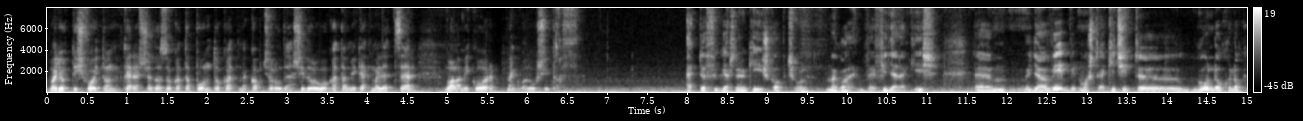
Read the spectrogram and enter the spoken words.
Vagy ott is folyton keresed azokat a pontokat, meg kapcsolódási dolgokat, amiket majd egyszer valamikor megvalósítasz? ettől függetlenül ki is kapcsol, meg a figyelek is. Ugye a VB, most egy kicsit gondolkodok,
